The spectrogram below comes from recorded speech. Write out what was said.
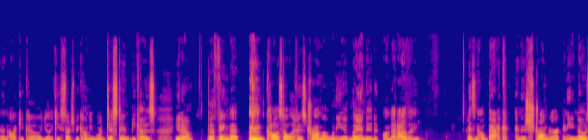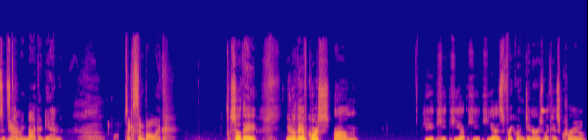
and Akiko. You- Like he starts becoming more distant because, you know, the thing that caused all of his trauma when he had landed on that island is now back and is stronger, and he knows it's Yeah. coming back again. It's like symbolic. so they you know they of course um he he he he he has frequent dinners with his crew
